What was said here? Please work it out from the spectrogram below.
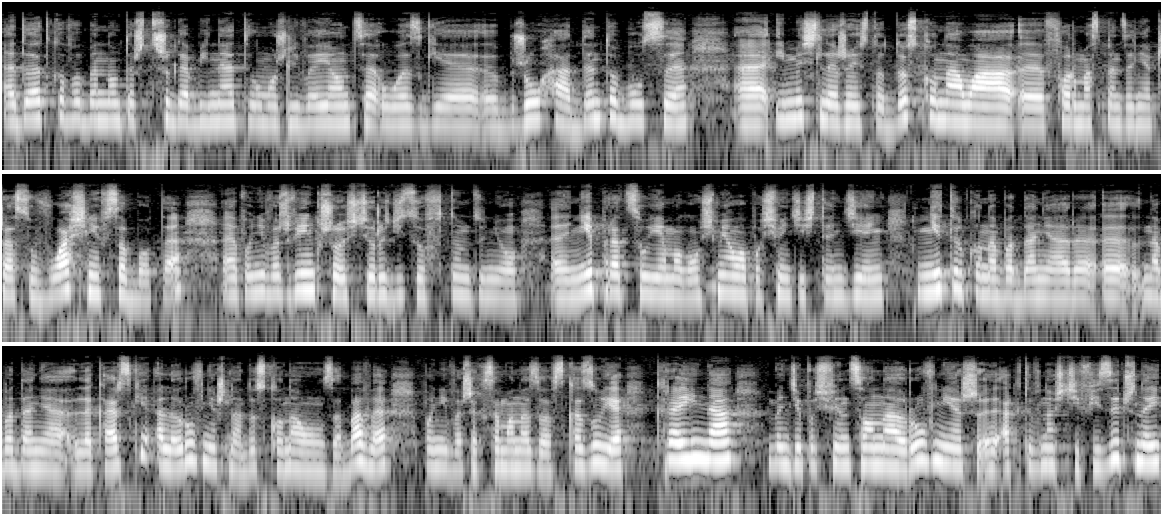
E, Dodatkowo będą też trzy gabinety umożliwiające USG brzucha, dentobusy e, i myślę, że jest to doskonała e, forma spędzenia czasu właśnie w sobotę, e, ponieważ większość rodziców w tym dniu e, nie pracuje, mogą śmiało poświęcić ten dzień nie tylko na badania, e, na badania lekarskie, ale również na doskonałą zabawę, ponieważ jak sama nazwa wskazuje, kraina będzie poświęcona również e, aktywności fizycznej,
